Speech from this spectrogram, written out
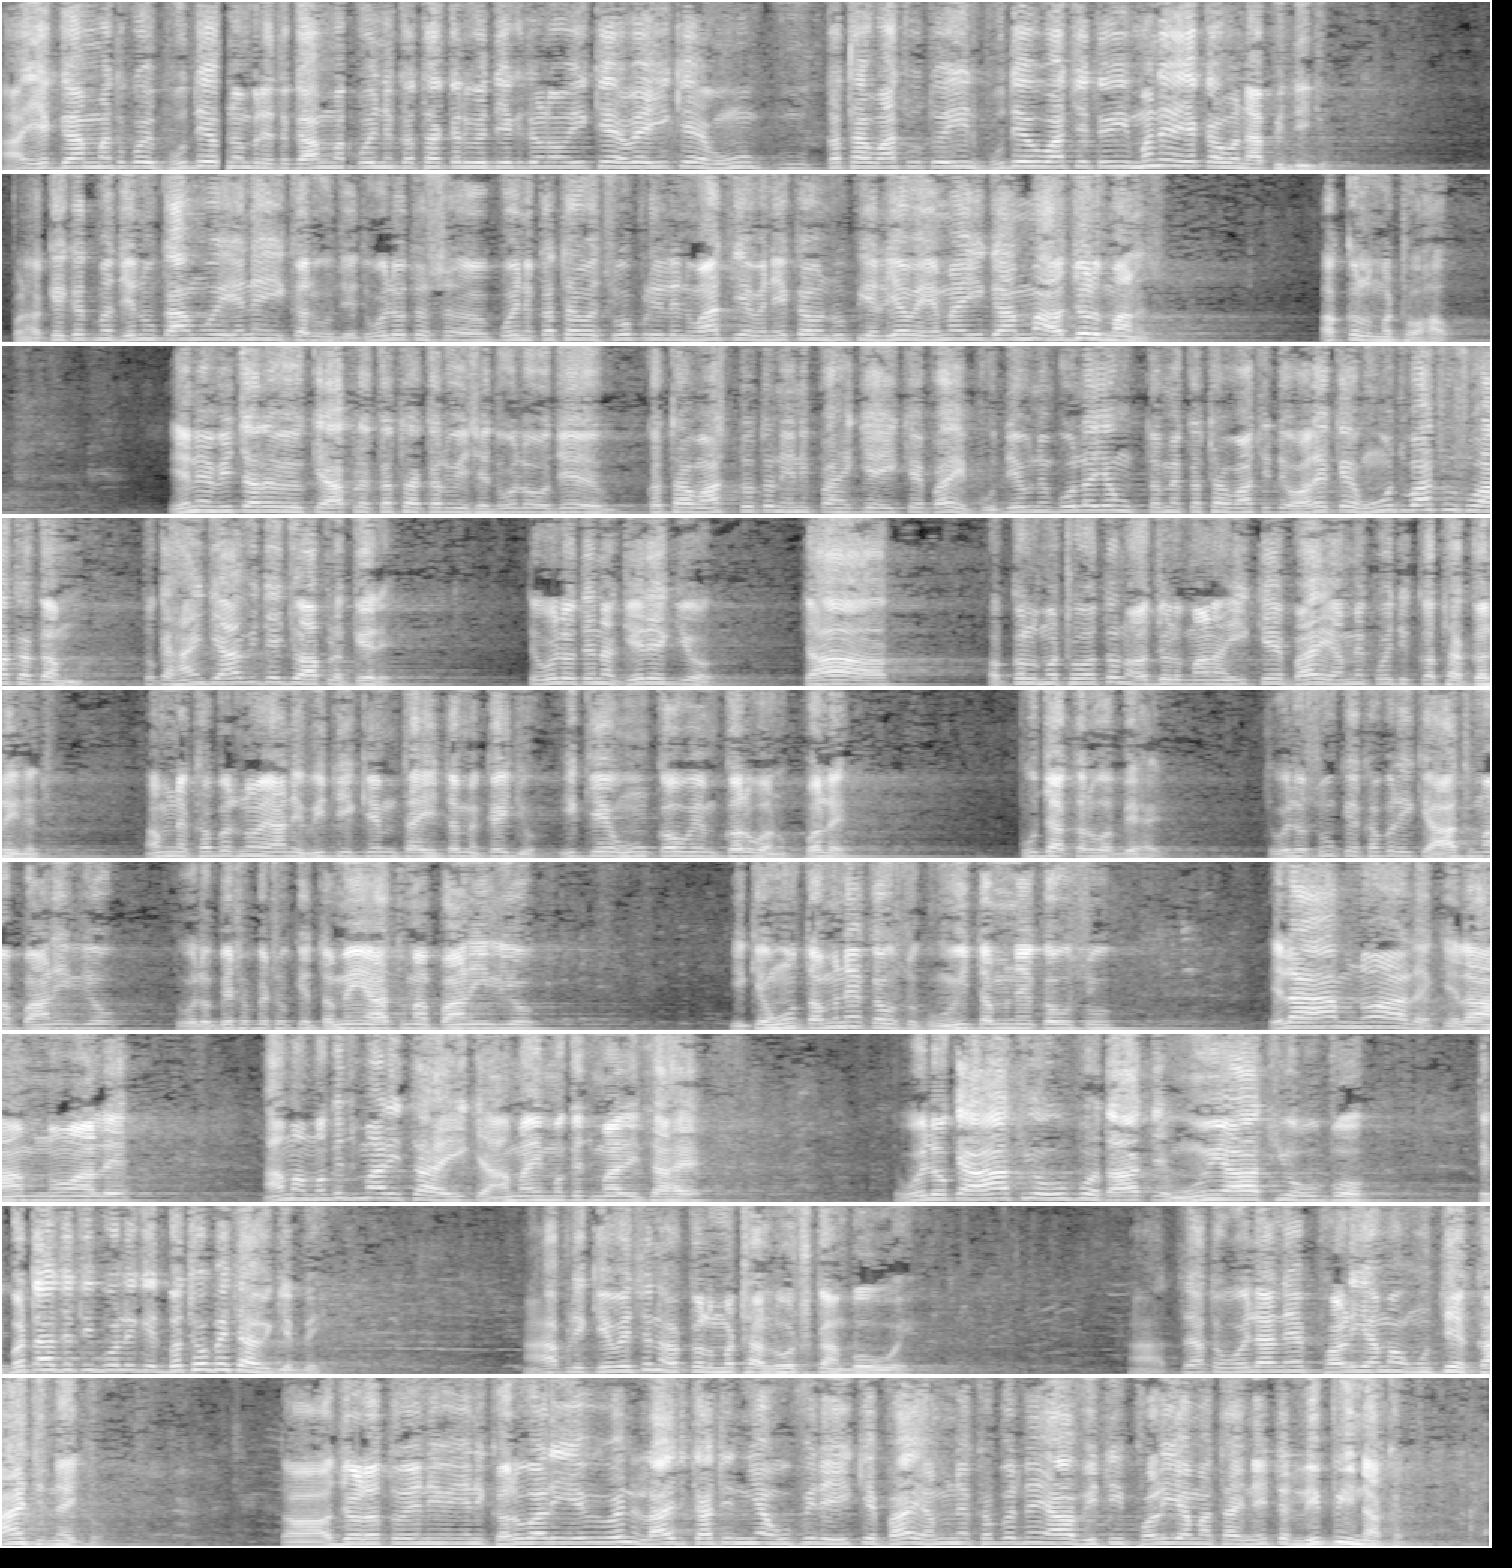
હા, એક ગામમાં તો કોઈ ભૂદેવ નંબરે, તો ગામમાં કોઈને કથા કરવી હોય તો એક જણો એ કે હવે એ કે હું કથા વાંચું તો એ ભૂદેવ વાંચે તો એ મને એકાવન આપી દીજો. પણ હકીકતમાં જેનું કામ હોય એને એ કરવું જોઈએ. ઓલો તો કોઈને કથા હોય ચોપડી લઈને વાંચી આવે ને એકાવન રૂપિયા લઈ આવે, એમાં એ ગામમાં અજળ માણસ અકલ મઠો હાવ. એને વિચાર આવ્યો કે આપણે કથા કરવી છે તો ઓલો જે કથા વાંચતો હતો ને એની પાસે ગયા એ કે, ભાઈ, ભૂદેવને બોલાય આવું, તમે કથા વાંચી દો. અરે, કે હું જ વાંચું છું આખા ગામમાં. તો કે હાઈ આવી જઈજો આપણે ઘેરે. તે ઓલો તેના ઘેરે ગયો. તે અકલ મઠો હતો ને અજળ માણા એ કે, ભાઈ, અમે કોઈ દી કથા કરી નથી. અમને ખબર ન હોય આની વિધિ કેમ થાય એ તમે કહીજો. એ કે, હું કહું એમ કરવાનું, ભલે. પૂજા કરવા બેહાય તો ઓલો શું કે ખબર? એ કે, હાથમાં પાણી લ્યો તો ઓલો બેઠો બેઠો કે, તમે હાથમાં પાણી લ્યો. એ કે, હું તમને કહું છું હું તમને કહું છું. એલા આમ ન હાલે, કે, એલા આમ ન હાલે. આમાં મગજમારી થાય. કે, આમાંય મગજમારી થાય. ઓલો કે, આ થયો ઊભો. તો કે હું આ થયો ઊભો. તે બટા જતી બોલી ગઈ, બથો બેઠા આવી ગયા બે. આપણી કહેવાય છે ને, અકલ મઠા લોટકા બહુ હોય. હા, ત્યાં તો ઓલાને ફળિયામાં ઊંધે જ નાખ્યો. તો અજળ હતો એની એની ઘરવાળી એવી હોય ને, લાજ કાઢીને ત્યાં ઊભી રહી કે ભાઈ, અમને ખબર નહીં, આ વીટી ફળિયામાં થાય નહીં તો લીપી નાખે.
